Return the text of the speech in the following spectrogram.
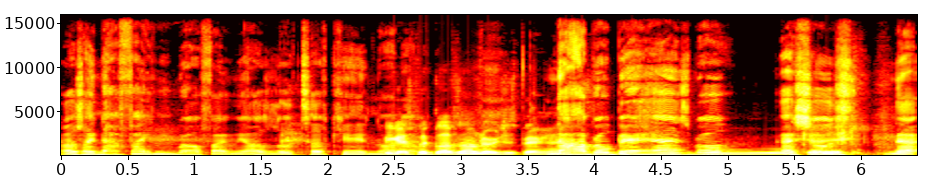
I was like, nah, fight me, bro, fight me. I was a little tough kid. all You guys that. put gloves on or just bare hands? Nah, bro, bare hands, bro. Ooh, that shit was. Nah,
